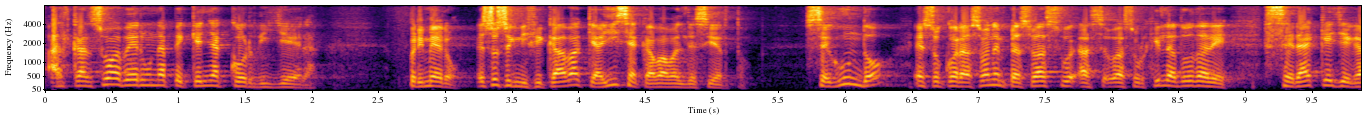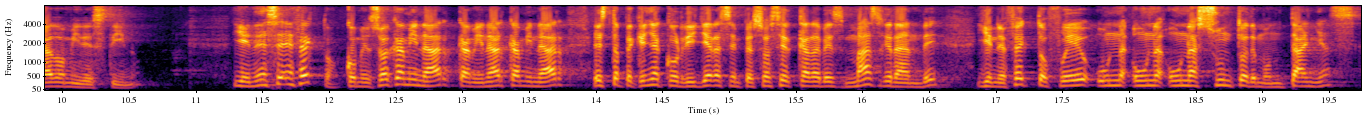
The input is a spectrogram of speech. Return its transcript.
alcanzó a ver una pequeña cordillera. Primero, eso significaba que ahí se acababa el desierto. Segundo, en su corazón empezó a surgir la duda de, ¿será que he llegado a mi destino? Y en ese efecto, comenzó a caminar, caminar, caminar. Esta pequeña cordillera se empezó a hacer cada vez más grande y en efecto fue un, asunto de montañas.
